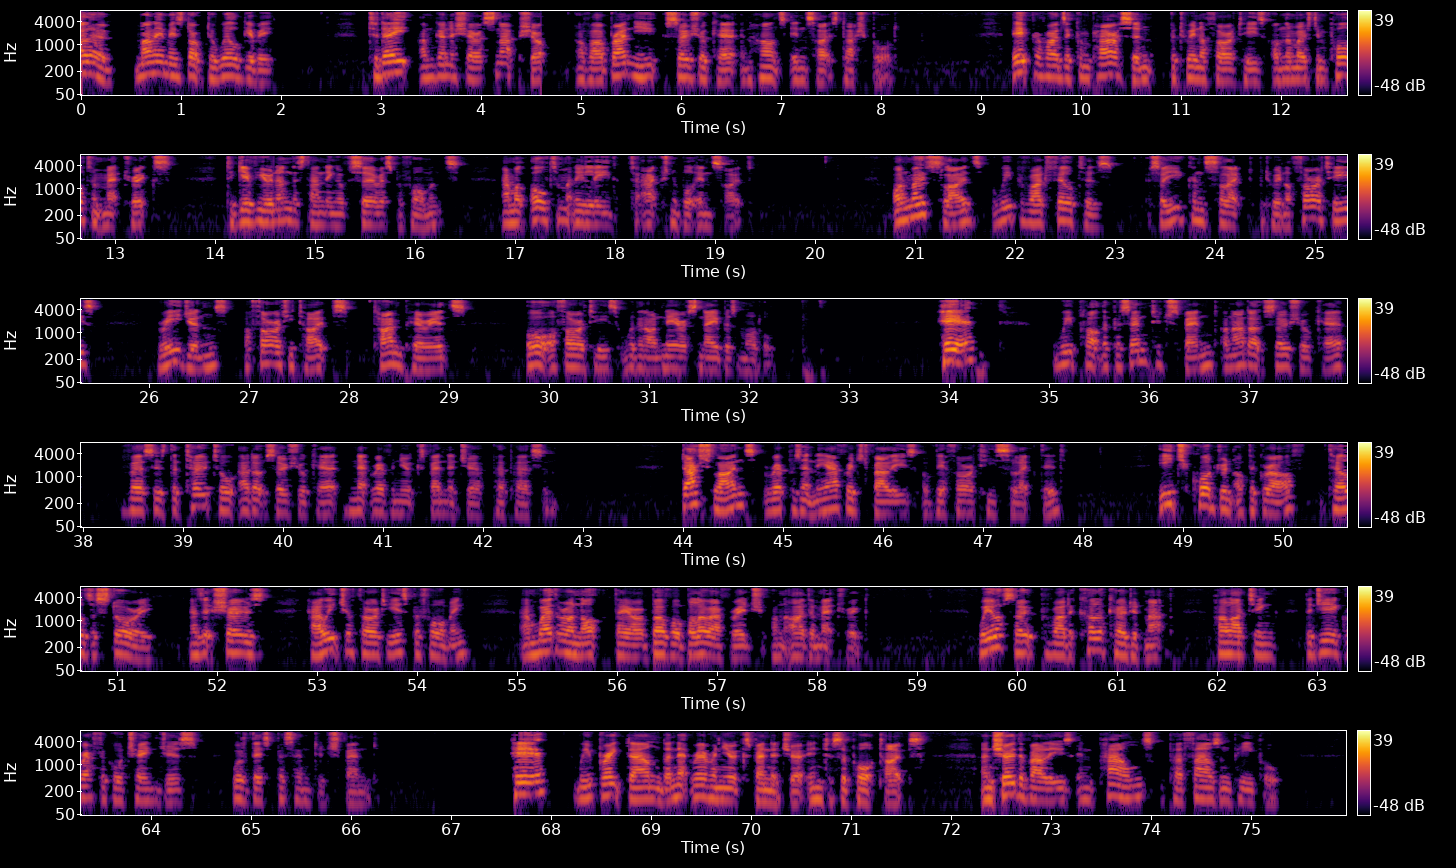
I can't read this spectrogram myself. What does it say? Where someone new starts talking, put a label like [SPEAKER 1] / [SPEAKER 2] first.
[SPEAKER 1] Hello, my name is Dr. Will Gibby. Today I'm going to share a snapshot of our brand new Social Care Enhanced Insights dashboard. It provides a comparison between authorities on the most important metrics to give you an understanding of service performance and will ultimately lead to actionable insight. On most slides, we provide filters so you can select between authorities, regions, authority types, time periods, or authorities within our nearest neighbours model. Here, we plot the percentage spend on adult social care versus the total adult social care net revenue expenditure per person. Dashed lines represent the averaged values of the authorities selected. Each quadrant of the graph tells a story as it shows how each authority is performing and whether or not they are above or below average on either metric. We also provide a color-coded map highlighting the geographical changes with this percentage spend. Here, we break down the net revenue expenditure into support types and show the values in pounds per thousand people,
